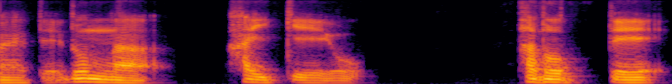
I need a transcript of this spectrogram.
えて、どんな背景をたどって、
